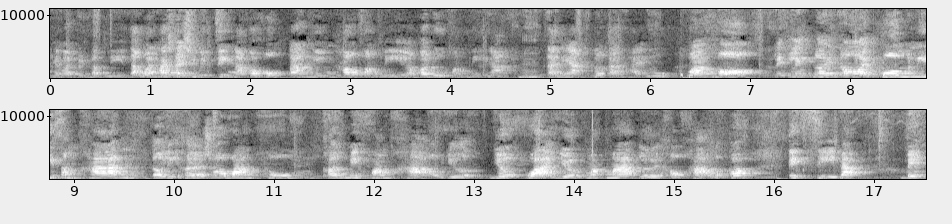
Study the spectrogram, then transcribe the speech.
ให้มันเป็นแบบนี้ แต่ว่าถ้าใช้ชีวิตจริงนะก็คงตั้งยิงเข้าฝั่งนี้แล้วก็ดูฝั่งนี้นะ อืม แต่เนี้ยเพื่อการถ่ายรูปวางเบาะเล็กๆ น้อยๆพรมอันนี้สำคัญ เกาหลีเขาจะชอบวางพรมเขาจะมีความขาวเยอะ เยอะกว่าเยอะมากๆเลยขาวๆแล้วก็ติดสีแบบ เบจ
